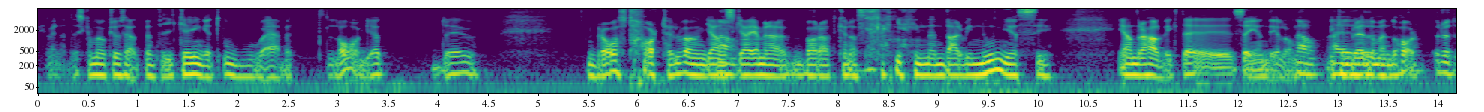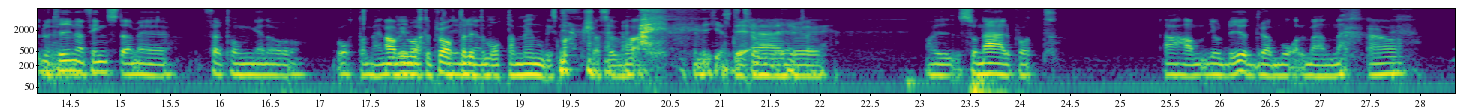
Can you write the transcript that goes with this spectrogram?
jag menar, det ska man också säga att Benfica är inget oävet lag. Det är en bra startelva och en ganska, jag menar, bara att kunna slänga in en Darwin Nunez i, i andra halvlek, det säger en del om Ja, vilken bredd de ändå har. Rut- Rutinen finns där med Fertongen och män Ja, vi måste prata lite om Otamendis match. Alltså, Det är helt det otroligt är... eh, ju så när på att ja, han gjorde ju ett drömmål men Ja,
